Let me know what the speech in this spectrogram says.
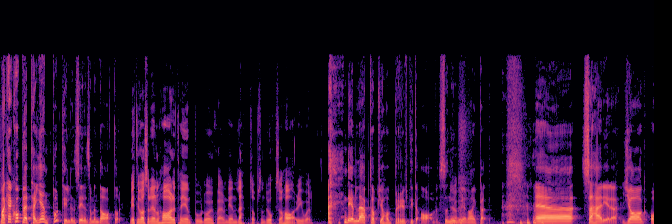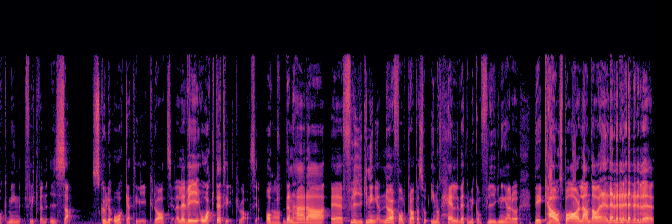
Man kan koppla ett tangentbord till den, så är den som en dator. Vet du vad som redan har ett tangentbord och en skärm? Det är en laptop som du också har, Joel. Det är en laptop jag har brutit av, så nu Ja. är det en iPad. eh, så här är det, jag och min flickvän Isa, skulle åka till Kroatien, eller vi åkte till Kroatien. Och Ja. den här eh, flygningen, nu har folk pratat så inåt helvete mycket om flygningar och det är kaos på Arlanda och det,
